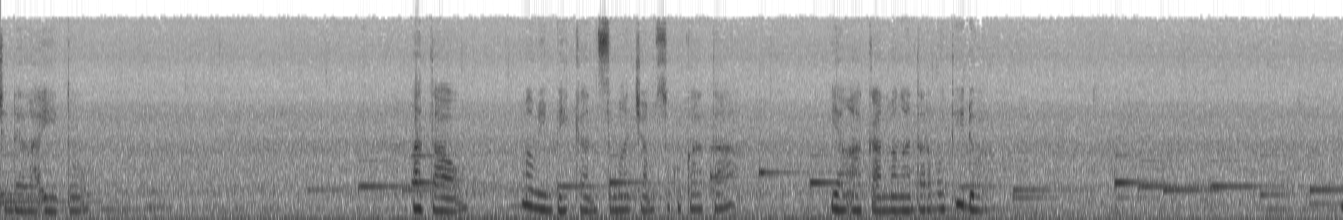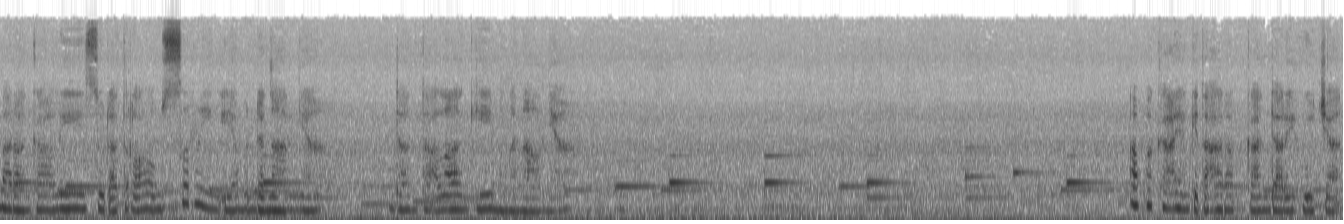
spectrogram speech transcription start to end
jendela itu. Atau memimpikan semacam suku kata yang akan mengantarmu tidur. Barangkali sudah terlalu sering ia mendengarnya dan tak lagi mengenalnya. Apakah yang kita harapkan dari hujan?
